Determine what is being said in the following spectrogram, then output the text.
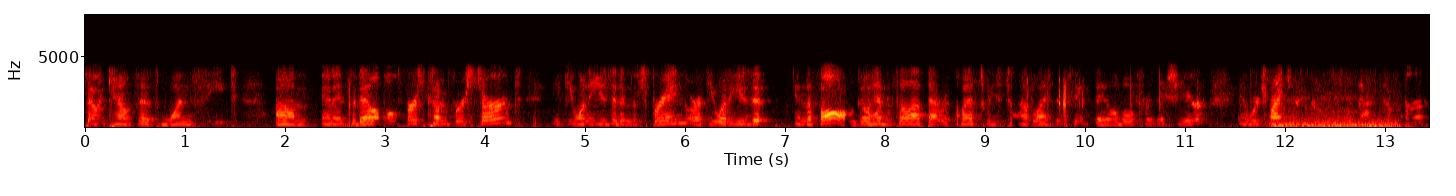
So it counts as one seat. Um, and it's available first come, first served. If you want to use it in the spring or if you want to use it in the fall. Go ahead and fill out that request. We still have licensing available for this year, and we're trying to increase that number.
